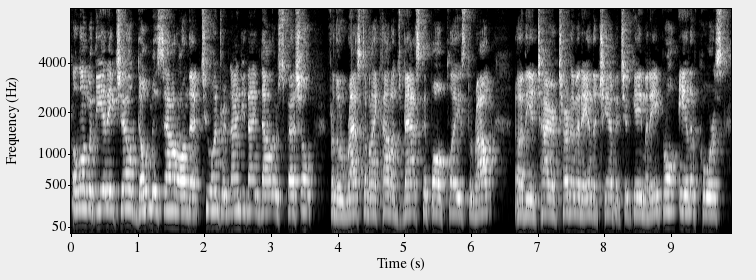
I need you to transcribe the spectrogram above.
along with the NHL, don't miss out on that $299 special for the rest of my college basketball plays throughout uh, the entire tournament and the championship game in April. And, of course,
